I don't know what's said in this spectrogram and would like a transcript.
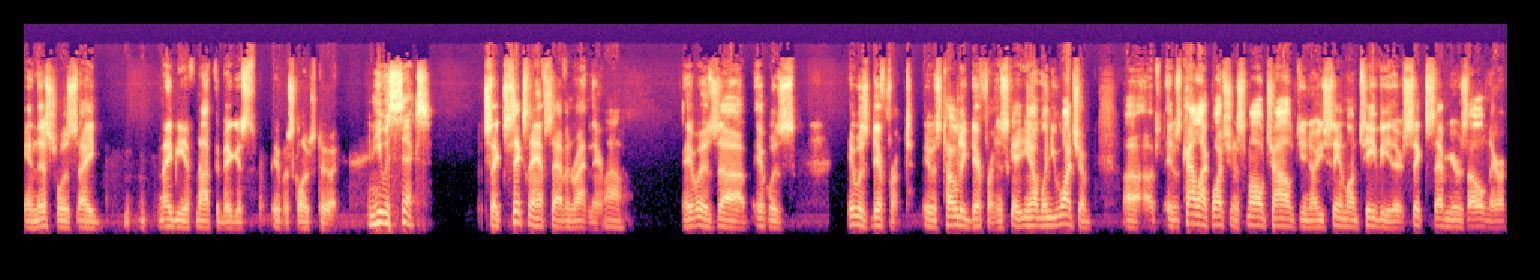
And this was a maybe if not the biggest, it was close to it. And he was six. Six, six and a half, seven, right in there. Wow. It was uh it was it was different. It was totally different. It's, you know, when you watch a, uh, it was kind of like watching a small child. You know, you see them on TV. They're six, seven years old, and they're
